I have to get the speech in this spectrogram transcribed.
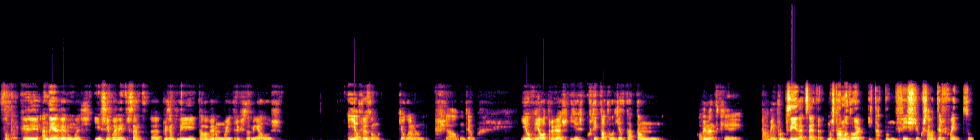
Só porque andei a ver umas e achei bem interessante. Uh, por exemplo, estava a ver uma entrevista do Miguel Luz e ele fez uma, que eu lembro-me já há algum tempo. E eu vi outra vez. E curti total. Aquilo está tão. Obviamente que está bem produzido, etc. Mas está amador. E está tão fixe. Eu gostava de ter feito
